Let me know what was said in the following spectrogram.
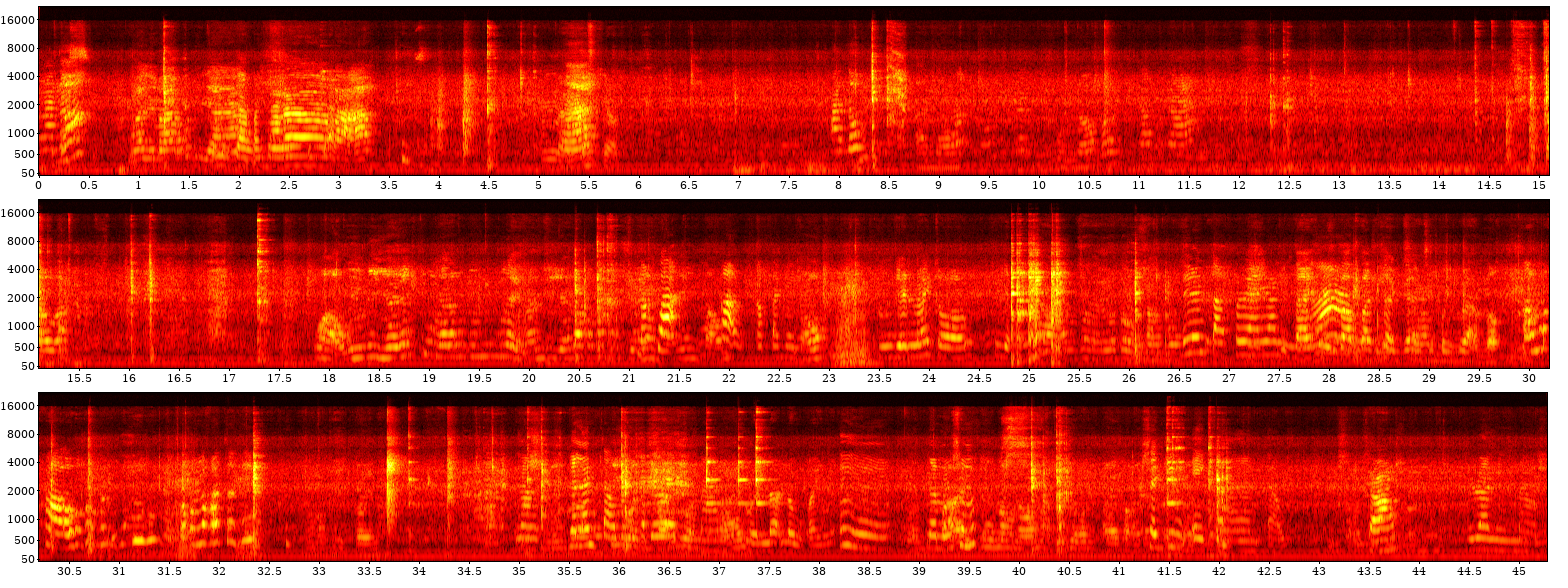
Ano? Mga lima ako Ano kasi? Para pa. Ano, Ha? Anong? Ano? Uno ka? Bawa. Wow, ini ya yang tu lang yung mulai. Ano siya dapat siya lang Nakwa, yung tao. nakwa ka pa din. Tao? Hindi na ikaw. Hindi. Sa nilo to? Saan ko? Bilang tapuraran Hindi tayo dyan si Pagwabo. Ah, Macau. Ako lakata din. Nang galang taon ka din na. Wala, laway na. Naman sa sa June 8 ka na lang tao. Sang? Running man.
